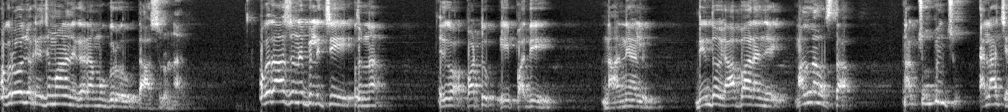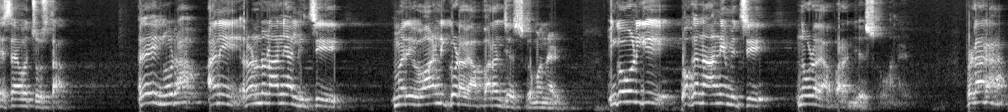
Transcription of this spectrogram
ఒకరోజు ఒక యజమాని దగ్గర ముగ్గురు దాసులు ఉన్నారు ఒక దాసుని పిలిచి "తున్నా, ఇదిగో పట్టు ఈ పది నాణ్యాలు. దీంతో వ్యాపారం చేయి మళ్ళా వస్తా. నాకు చూపించు ఎలా చేసావో చూస్తా. రే నూరా అని రెండు నాణ్యాలు ఇచ్చి మరి వాడిని కూడా వ్యాపారం చేసుకోమన్నాడు. ఇంకొకనికి ఒక నాణ్యం ఇచ్చి నువ్వు కూడా వ్యాపారం చేసుకోమన్నాడు. పిల్లారా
